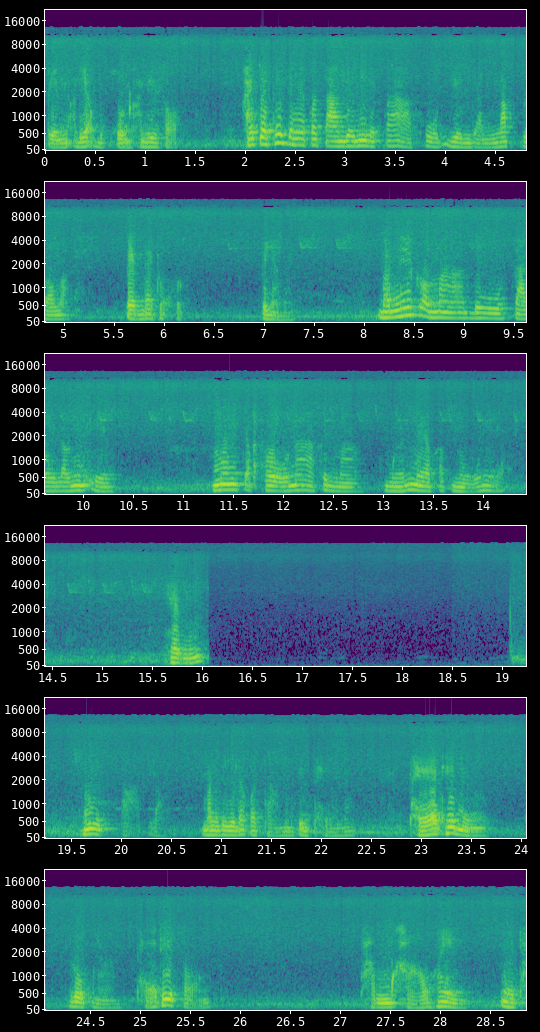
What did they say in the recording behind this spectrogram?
เป็นอริยบุคคลขั้นที่สองใครจะพูดยังไงก็ตามเดี๋ยวนี้เลยกล้าพูดยืนยันรับรองว่าเป็นได้ทุกคนเป็นอย่างไรวันนี้ก็มาดูใจเรานี่เอง มันจะโผล่หน้าขึ้นมา เหมือนแมวกับหนูนี่แหละเห็นมีดปาดเรา มันดีแล้วก็ตามมันเป็นแผลนะแผลที่หนึ่งลูกน้ำแผลที่สองทำขาวให้ เออท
